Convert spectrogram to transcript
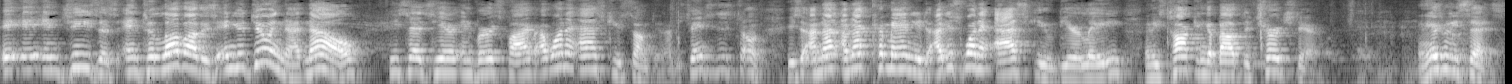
in, Jesus and to love others, and you're doing that. Now, he says here in verse 5, I want to ask you something. I'm changing his tone. He said, I'm not, I'm not commanding you. I just want to ask you, dear lady. And he's talking about the church there. And here's what he says.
